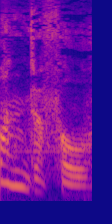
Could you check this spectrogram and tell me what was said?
wonderful.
